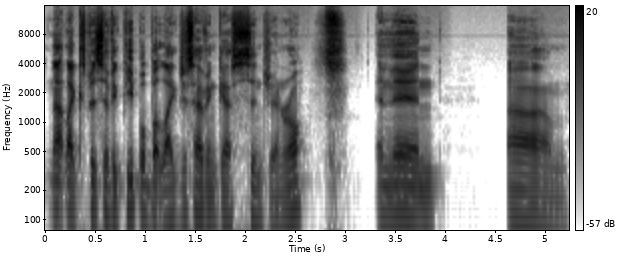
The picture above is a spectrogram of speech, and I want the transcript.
not like specific people, but like just having guests in general. And then um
